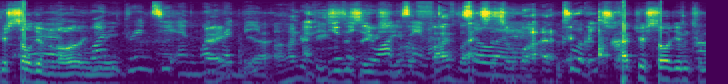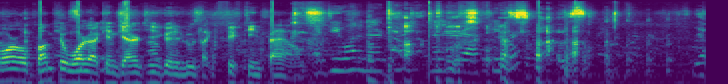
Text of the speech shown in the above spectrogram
your sodium uh, loading one me. green tea and one Right, red bean. yeah. Hundred And you pieces of sushi want the with same, huh? five glasses so, of uh, water. Two of each. Cut your sodium tomorrow, bump your water, I can guarantee you're gonna lose like 15 Uh, pounds. do you want another, can- Bottle another of uh, soy flavor? sauce. Yeah,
